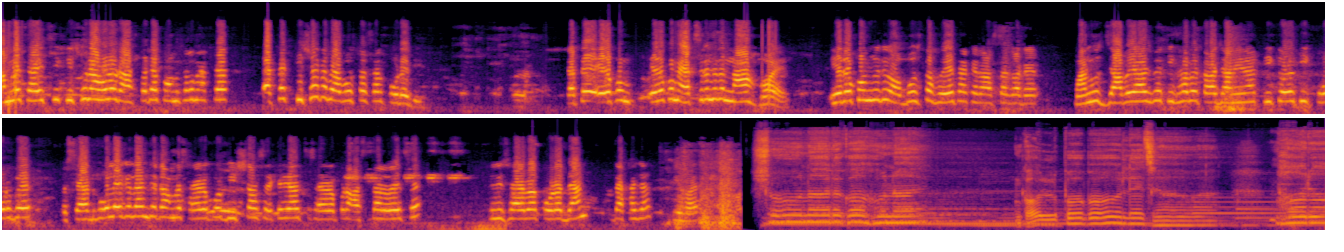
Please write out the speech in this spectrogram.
আমরা চাইছি কিছু না হলেও রাস্তাটা কমসে কম একটা একটা কিছু একটা ব্যবস্থা স্যার করে দিন। যাতে এরকম এরকম অ্যাক্সিডেন্ট না হয়। এরকম যদি অবস্থা হয়ে থাকে রাস্তাঘাটে মানুষ যাবে আসবে কীভাবে তা জানি না কি করে কি করবে। তো স্যার বলে গেলেন যেটা আমরা স্যারের উপর বিশ্বাস রেখে যাচ্ছি স্যারের উপর আস্থা রয়েছে। যদি স্যাররা করে দেন দেখা যাক কি হয়। সোনার গহনায় গল্প বলে যাওয়া। ভরো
